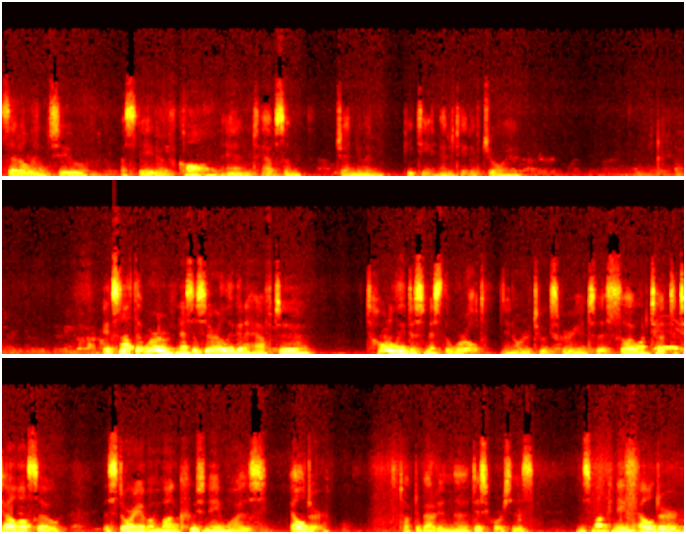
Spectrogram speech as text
settle into a state of calm and have some genuine piti, meditative joy. It's not that we're necessarily going to have to totally dismiss the world in order to experience this. So I want to, to tell also the story of a monk whose name was Elder. It's talked about in the discourses. This monk named Elder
